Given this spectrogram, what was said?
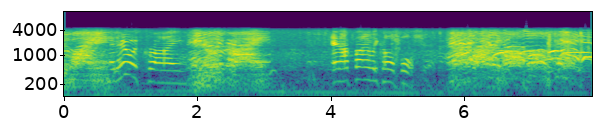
is whining. And who is crying. And who is crying. And I finally called bullshit. And I finally called bullshit.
